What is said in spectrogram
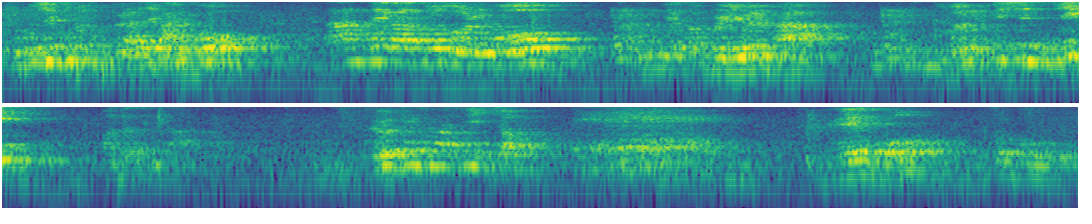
중심부로 접근하지 말고 딴 데 가서 놀고 다른 데서 볼일을 봐. 이런 뜻인지 어떻습니까? 그렇게 해석할 수 있죠? 그래도 국토부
